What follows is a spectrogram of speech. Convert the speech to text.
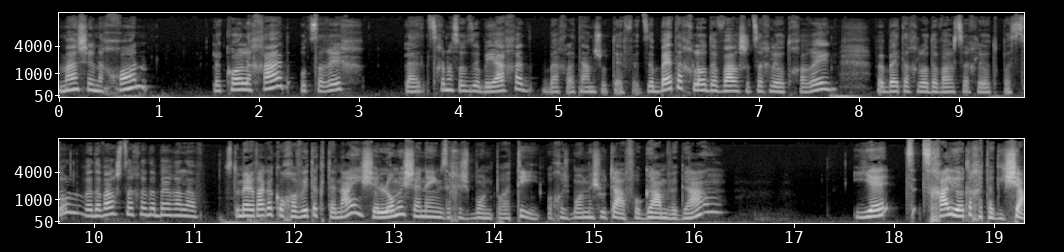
מה שנכון לכל אחד, הוא צריך, צריכים לעשות את זה ביחד בהחלטה משותפת. זה בטח לא דבר שצריך להיות חריג, ובטח לא דבר שצריך להיות פסול, ודבר שצריך לדבר עליו. זאת אומרת, רק הכוכבית הקטנה היא שלא משנה אם זה חשבון פרטי או חשבון משותף או גם וגם, יהיה, צריכה להיות לך את הגישה.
